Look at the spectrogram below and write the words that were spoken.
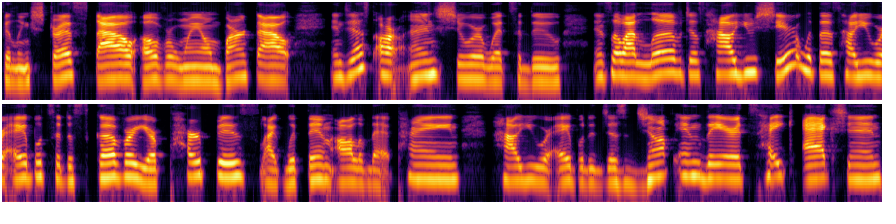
feeling stressed out, overwhelmed, burnt out, and just are unsure what to do. And so I love just how you shared with us how you were able to discover your purpose, like within all of that pain, how you were able to just jump in there, take action,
